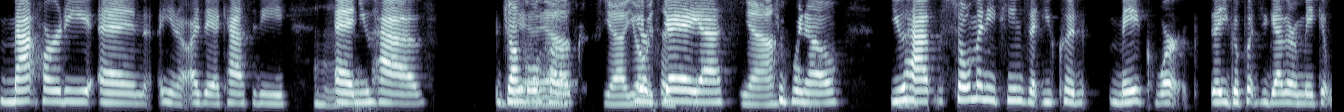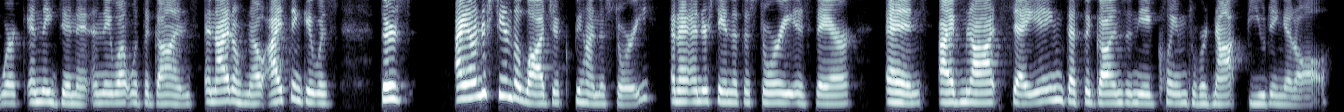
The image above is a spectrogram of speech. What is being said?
Matt Hardy and you know Isiah Kassidy, mm-hmm. and you have Jungle Hooks. Yeah, you, you always have JAS yeah 2.0. You mm-hmm. have so many teams that you could make work that you could put together and make it work and they didn't and they went with the Gunns and i don't know i think it was there's i understand the logic behind the story and i understand that the story is there and i'm not saying that the Gunns and the acclaimed were not feuding at all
